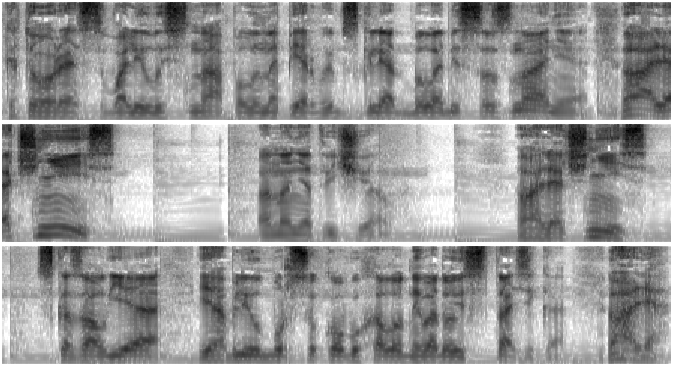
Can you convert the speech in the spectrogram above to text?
которая свалилась на пол и на первый взгляд была без сознания. «Аля, очнись!» Она не отвечала. «Аля, очнись!» Сказал я и облил Бурсукову холодной водой из тазика. «Аля,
